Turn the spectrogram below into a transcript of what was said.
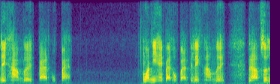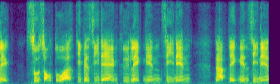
เลขหามเลยแปดหกแปดวันนี้ให้แปดหกแปดเป็นเลขหามเลยนะครับ ส่วนเลขสูตรสองตัวที่เป็นสีแดงคือเลขเน้นสีเน้น นะครับเลขเน้นสีเน้น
